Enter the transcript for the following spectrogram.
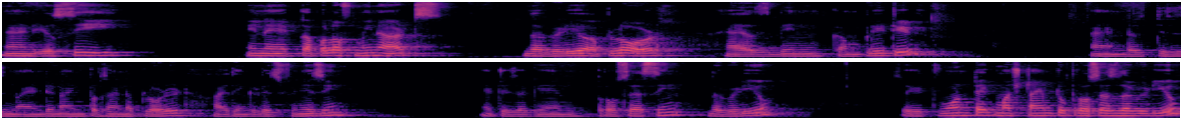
and you see in a couple of minutes the video upload has been completed. And this is 99% uploaded. I think it is finishing. It is again processing the video. So it won't take much time to process the video.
